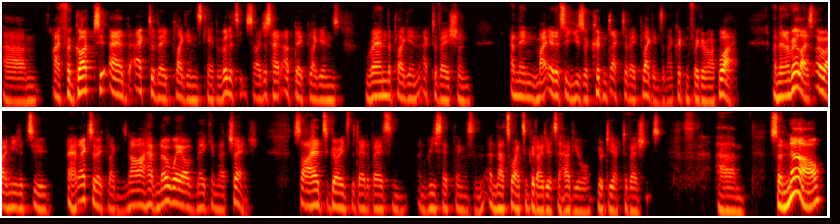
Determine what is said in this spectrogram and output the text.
Um, I forgot to add the activate plugins capability. So I just had update plugins, ran the plugin activation, and then my editor user couldn't activate plugins and I couldn't figure out why. And then I realized, oh, I needed to add activate plugins. Now I have no way of making that change. So I had to go into the database and, and reset things. And, and that's why it's a good idea to have your, your deactivations. Um, so now,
